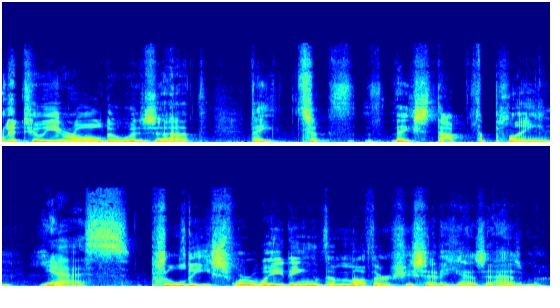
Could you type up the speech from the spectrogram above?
The two year old who was uh, they took they stopped the plane yes. police were waiting the mother she said he has asthma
